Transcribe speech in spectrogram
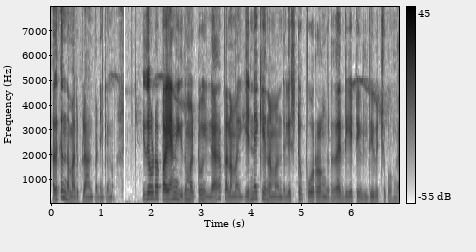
அதுக்கு இந்த மாதிரி பிளான் பண்ணிக்கணும். இதோட பயன் இது மட்டும் இல்லை. இப்போ நம்ம என்றைக்கு நம்ம அந்த லிஸ்ட்டு போடுறோங்கிறத டேட் எழுதி வச்சுக்கோங்க.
